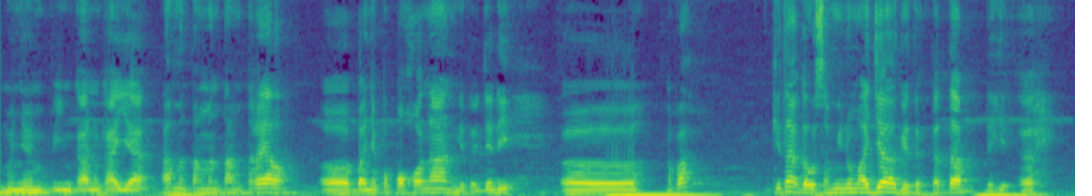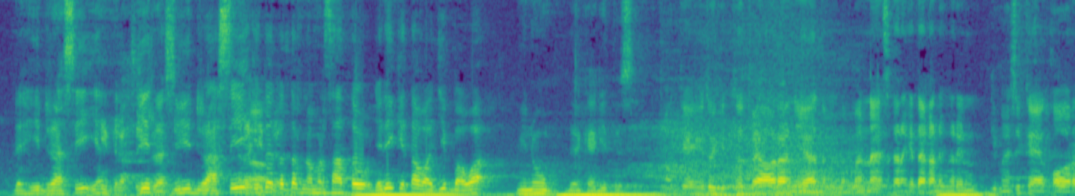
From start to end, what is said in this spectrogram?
menyampingkan kayak ah mentang-mentang trail eh, banyak pepohonan gitu. Jadi eh apa kita gak usah minum aja gitu tetap dehi- eh, dehidrasi ya Hidrasi. Hid- dehidrasi itu tetap nomor satu jadi kita wajib bawa minum dan kayak gitu sih Oke, itu gitu trail ya teman-teman. Nah sekarang kita akan dengerin gimana sih kayak kalau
